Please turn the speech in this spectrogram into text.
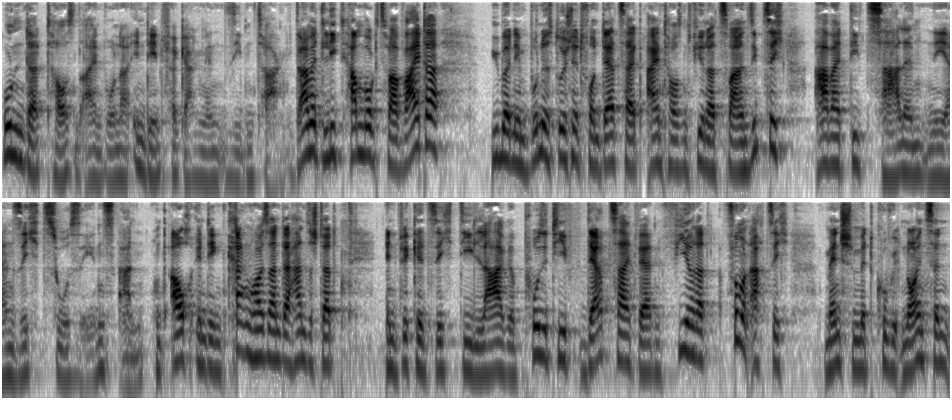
100.000 Einwohner in den vergangenen sieben Tagen. Damit liegt Hamburg zwar weiter über dem Bundesdurchschnitt von derzeit 1472, aber die Zahlen nähern sich zusehends an. Und auch in den Krankenhäusern der Hansestadt entwickelt sich die Lage positiv. Derzeit werden 485 Menschen mit Covid-19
